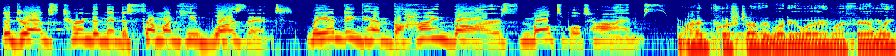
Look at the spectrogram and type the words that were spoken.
The drugs turned him into someone he wasn't, landing him behind bars multiple times. I had pushed everybody away in my family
